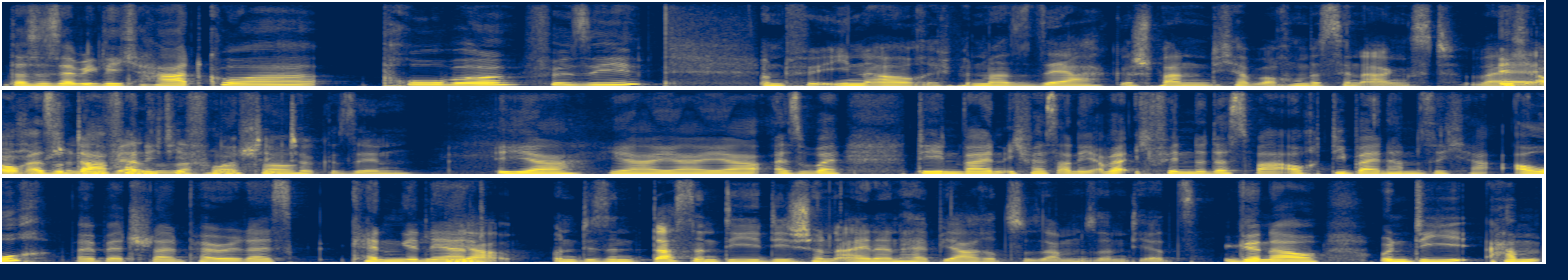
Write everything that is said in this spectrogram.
Das ist ja wirklich Hardcore-Probe für sie. Und für ihn auch. Ich bin mal sehr gespannt. Ich habe auch ein bisschen Angst. Weil Ich auch. hab Also da fand ich die Sachen Vorschau. TikTok gesehen. Ja, ja, ja, ja. Also bei den beiden, ich weiß auch nicht, aber ich finde, das war auch, die beiden haben sich ja auch bei Bachelor in Paradise kennengelernt. Ja, und die sind, das sind die, die schon eineinhalb Jahre zusammen sind jetzt. Genau. Und die haben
